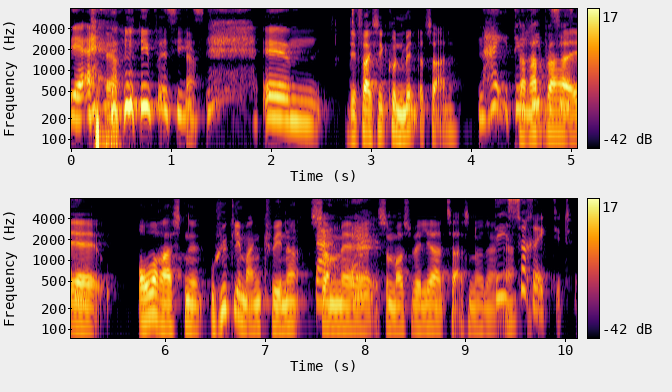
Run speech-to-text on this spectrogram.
Ja, ja. lige præcis. Ja. Øhm, Det er faktisk ikke kun mænd, der tager det. nej, det Der er er lige ret præcis bare det. Overraskende, uhyggeligt mange kvinder, som, er- uh, som også vælger at tage sådan noget der. Det er så rigtigt.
